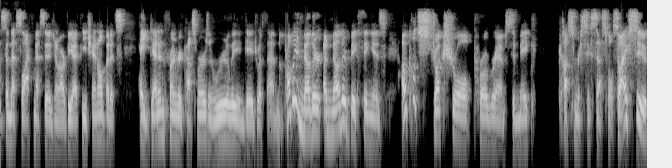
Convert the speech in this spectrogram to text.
send that Slack message on our VIP channel, but it's, hey, get in front of your customers and really engage with them. Probably another another big thing is I would call it structural programs to make customers successful. So I used to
